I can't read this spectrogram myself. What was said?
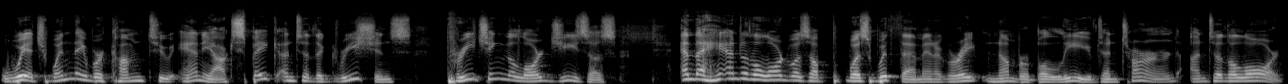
which, when they were come to Antioch, spake unto the Grecians, preaching the Lord Jesus. And the hand of the Lord was up, was with them, and a great number believed and turned unto the Lord.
